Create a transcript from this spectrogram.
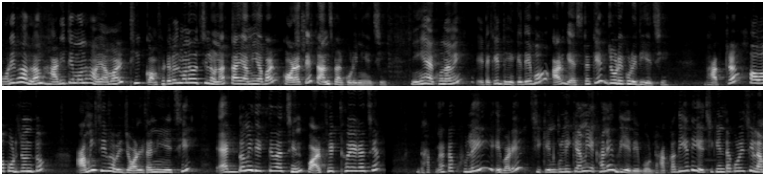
পরে ভাবলাম, হাঁড়িতে মনে হয় আমার ঠিক কমফোর্টেবল মনে হচ্ছিল না, তাই আমি আবার কড়াতে ট্রান্সফার করে নিয়েছি। নিয়ে এখন আমি এটাকে ঢেকে দেব আর গ্যাসটাকে জোরে করে দিয়েছি। ভাতটা হওয়া পর্যন্ত আমি যেভাবে জলটা নিয়েছি, একদমই দেখতে পাচ্ছেন পারফেক্ট হয়ে গেছে। ঢাকনাটা খুলেই এবারে চিকেনগুলিকে আমি এখানে দিয়ে দেব। ঢাকা দিয়ে দিয়ে চিকেনটা করেছিলাম,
